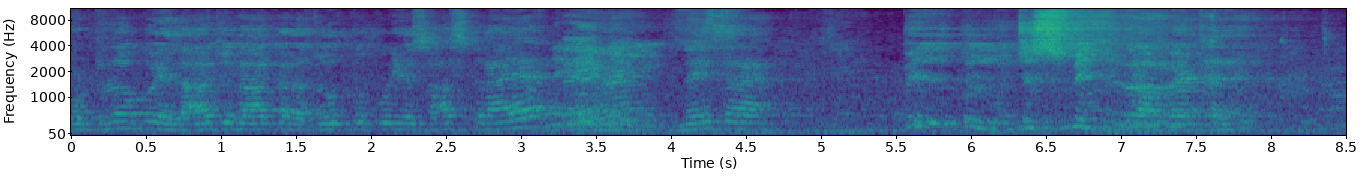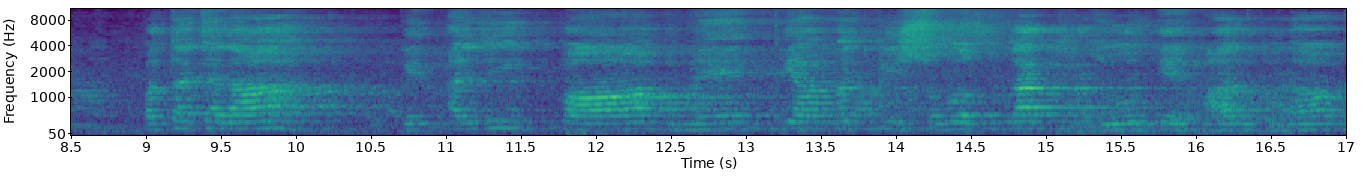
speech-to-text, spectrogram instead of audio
گھٹنوں کو علاج ادا کر حضور کو کوئی احساس کرایا ہے؟ نہیں کرایا۔ بالکل مجسمے کی طرح بیٹھے رہے پتہ چلا کہ علی پاک نے قیامت کی صبح تک حضور کے ہر غلام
